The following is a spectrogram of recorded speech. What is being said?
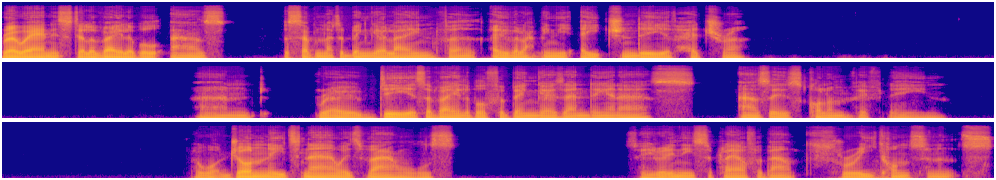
Row N is still available as a seven-letter bingo lane for overlapping the H and E of Hedgerow. And row D is available for bingos ending in S, as is column 15. But what John needs now is vowels. So he really needs to play off about three consonants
